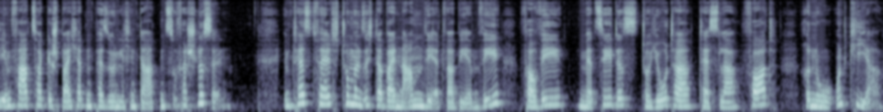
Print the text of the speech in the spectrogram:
die im Fahrzeug gespeicherten persönlichen Daten zu verschlüsseln. Im Testfeld tummeln sich dabei Namen wie etwa BMW, VW, Mercedes, Toyota, Tesla, Ford, Renault und Kia.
